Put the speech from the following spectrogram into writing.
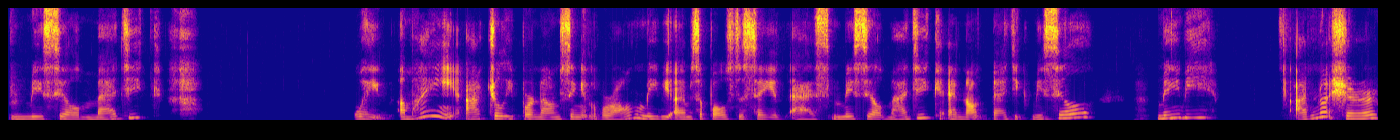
missile magic. Wait, am I actually pronouncing it wrong? Maybe I'm supposed to say it as missile magic and not magic missile? Maybe? I'm not sure.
